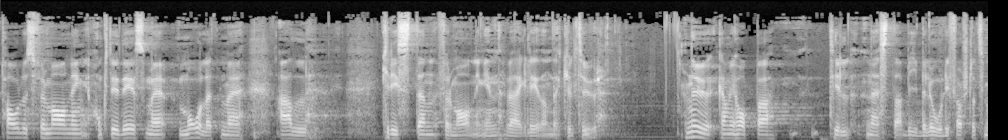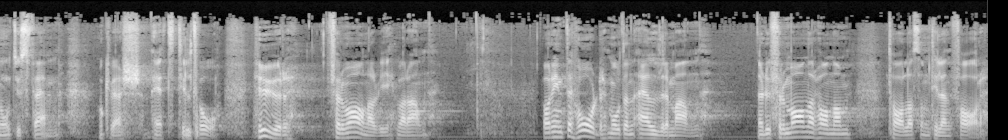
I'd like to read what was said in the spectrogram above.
Paulus förmaning och det är det som är målet med all kristen förmaning i en vägledande kultur. Nu kan vi hoppa till nästa bibelord i första Timoteus 5 och vers 1 till 2. Hur förmanar vi varann? Var inte hård mot en äldre man. När du förmanar honom, tala som till en far.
